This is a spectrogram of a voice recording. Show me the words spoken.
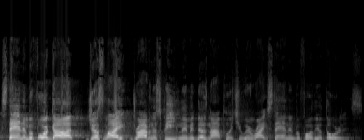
standing before God, just like driving the speed limit does not put you in right standing before the authorities.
